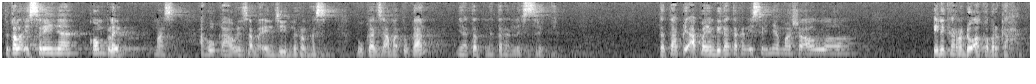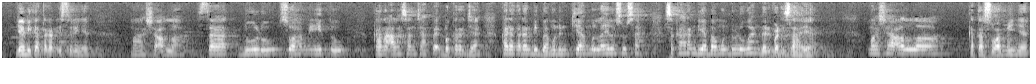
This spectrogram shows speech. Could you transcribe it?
Itu kalau istrinya komplain, mas, aku kawin sama engineer mas, bukan sama tukang nyatet meteran listrik. Tetapi apa yang dikatakan istrinya, masya Allah, ini karena doa keberkahan. Yang dikatakan istrinya, masya Allah, saat dulu suami itu karena alasan capek bekerja, kadang-kadang dibangunin kiamul lail susah. Sekarang dia bangun duluan daripada saya. Masya Allah, kata suaminya,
